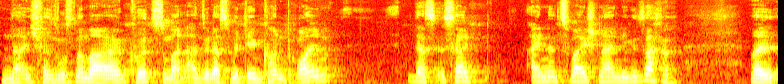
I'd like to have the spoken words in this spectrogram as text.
Na, ich versuche es noch mal kurz zu machen. Also das mit den Kontrollen, das ist halt eine zweischneidige Sache. Weil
